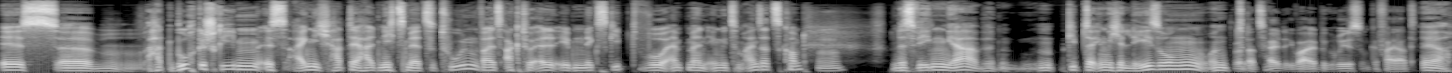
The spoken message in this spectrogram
ist, äh, hat ein Buch geschrieben, ist eigentlich hat der halt nichts mehr zu tun, weil es aktuell eben nichts gibt, wo Ant-Man irgendwie zum Einsatz kommt. Mhm. Und deswegen, ja, gibt da irgendwelche Lesungen und Wird als Held überall begrüßt und gefeiert. ja,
